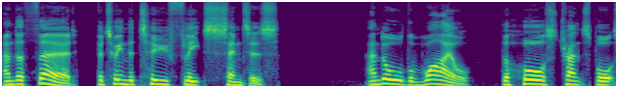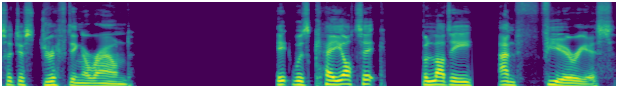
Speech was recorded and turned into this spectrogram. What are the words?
and the third between the two fleets' centres. And all the while, the horse transports are just drifting around. It was chaotic, bloody, and furious.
